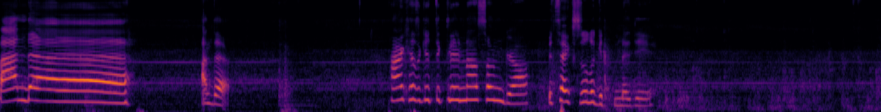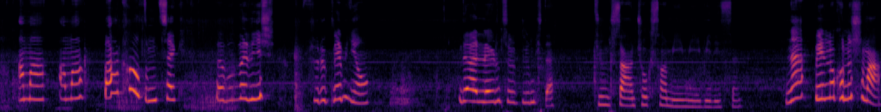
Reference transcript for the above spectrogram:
Ben de. Ben de. Herkes gittiklerinden sonra bir tek Zulu gitmedi. Ama ama ben kaldım tek ve bu beni hiç sürüklemiyor. Diğerlerini sürüklemiş de. Çünkü sen çok samimi birisin. Ne? Benimle konuşma.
